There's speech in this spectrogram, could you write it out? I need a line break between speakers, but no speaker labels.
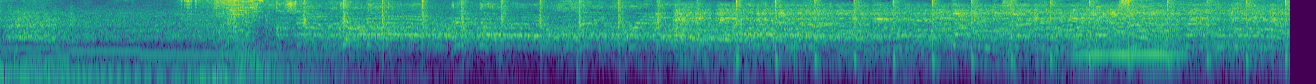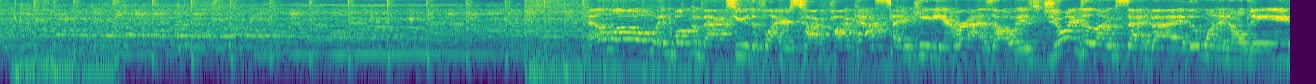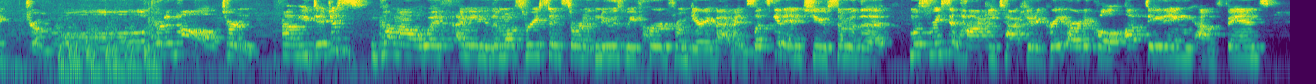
Yeah. Flyers Talk podcast. I'm Katie Emmer, as always, joined alongside by the one and only drumroll Jordan Hall. Jordan, um, you did just come out with, I mean, the most recent sort of news we've heard from Gary Bettman. So let's get into some of the most recent hockey talk. You had a great article updating um, fans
